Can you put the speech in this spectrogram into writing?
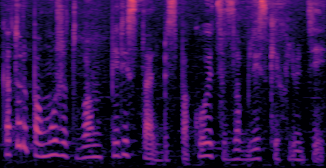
который поможет вам перестать беспокоиться за близких людей,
